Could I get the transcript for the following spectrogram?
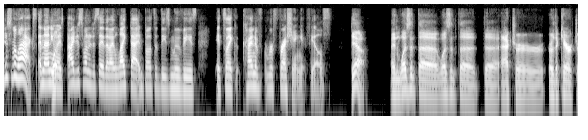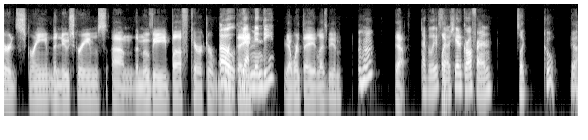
Just relax. And anyways, I just wanted to say that I like that in both of these movies. It's like kind of refreshing, it feels. Yeah. And wasn't the wasn't the the actor or the character in Scream, the new Screams, um, the movie buff character, Oh, weren't they yeah, Mindy. yeah, weren't they lesbian? hmm Yeah. I believe so. like- she had a girlfriend. It's like cool. Yeah.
